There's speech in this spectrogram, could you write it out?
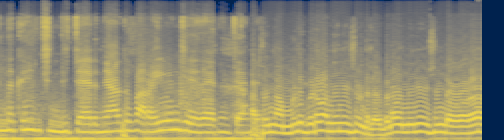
എന്നൊക്കെ ഞാൻ ചിന്തിച്ചായിരുന്നു. ഞാൻ അത് പറയുകയും ചെയ്തായിരുന്നു അപ്പൊ നമ്മൾ ഇവിടെ വന്നതിന് ശേഷം ഉണ്ടല്ലോ. ഇവിടെ വന്നതിന് ശേഷം ഓരോ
